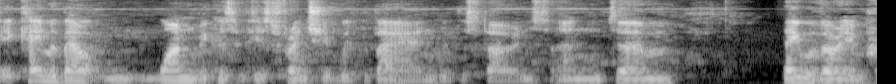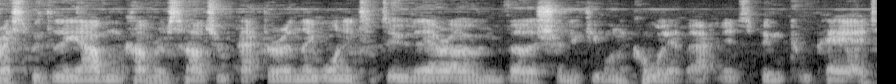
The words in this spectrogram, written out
it came about one because of his friendship with the band, with the Stones, and um, they were very impressed with the album cover of Sergeant Pepper, and they wanted to do their own version, if you want to call it that. And it's been compared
